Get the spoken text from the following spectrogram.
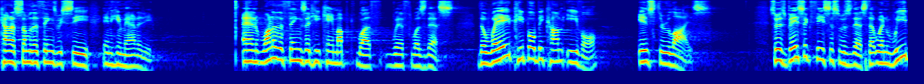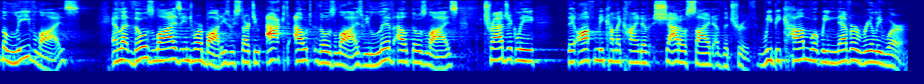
kind of some of the things we see in humanity. And one of the things that he came up with, with was this the way people become evil is through lies. So his basic thesis was this that when we believe lies, and let those lies into our bodies, we start to act out those lies, we live out those lies. Tragically, they often become a kind of shadow side of the truth. We become what we never really were.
